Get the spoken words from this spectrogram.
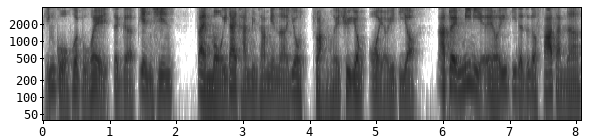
苹果会不会这个变心，在某一代产品上面呢，又转回去用 OLED 哦？那对 Mini LED 的这个发展呢，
